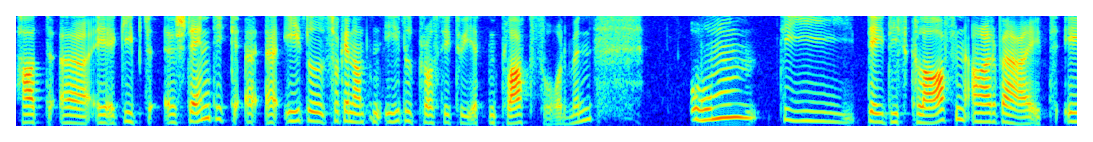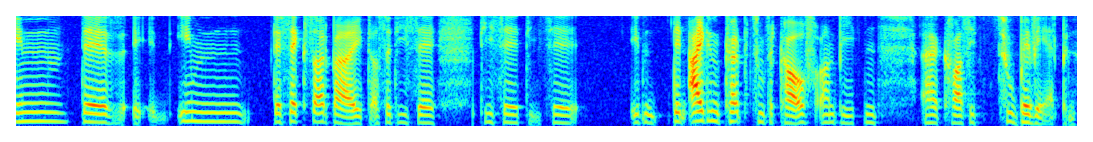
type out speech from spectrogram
hat, äh, äh gibt äh, ständig äh, äh, edel, sogenannten edelprostituierten Plattformen, um die, die, die Sklavenarbeit in der, in der Sexarbeit, also diese, diese, diese eben den eigenen Körper zum Verkauf anbieten, äh, quasi zu bewerben.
